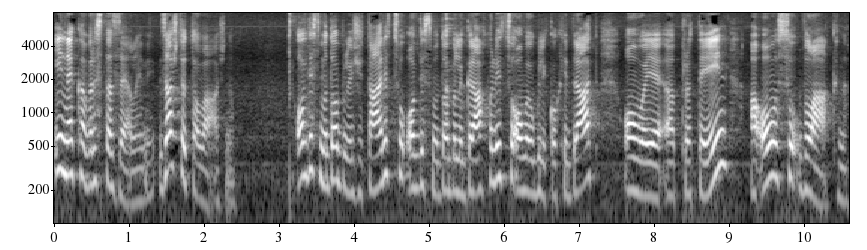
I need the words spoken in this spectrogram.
i neka vrsta zeleni. Zašto je to važno? Ovdje smo dobili žitaricu, ovdje smo dobili graholicu, ovo je ugljikohidrat, ovo je e, protein, a ovo su vlakna.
